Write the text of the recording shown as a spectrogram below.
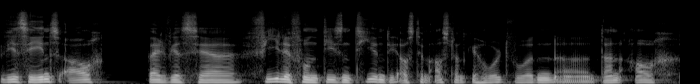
wir sehen es auch, weil wir sehr viele von diesen Tieren, die aus dem Ausland geholt wurden, äh, dann auch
